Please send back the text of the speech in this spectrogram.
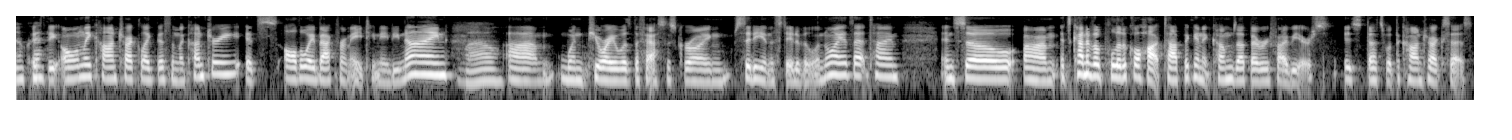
Okay. It's the only contract like this in the country. It's all the way back from 1889 wow. um, when Peoria was the fastest growing city in the state of Illinois at that time. And so um, it's kind of a political hot topic and it comes up every five years. It's, that's what the contract says.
